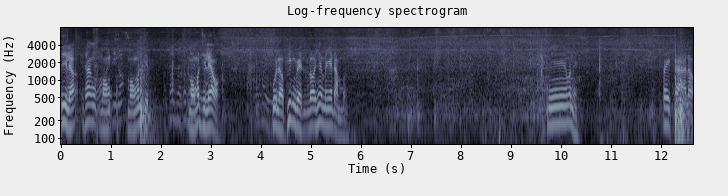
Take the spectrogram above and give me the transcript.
นี่แหล้วทั้งหมองหมองมันจิตหมองมันจิแล้วพูดแล้วพิงเวทรอเฮียนไม่ยดำบนนี่มันนี่ไปกาแล้ว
